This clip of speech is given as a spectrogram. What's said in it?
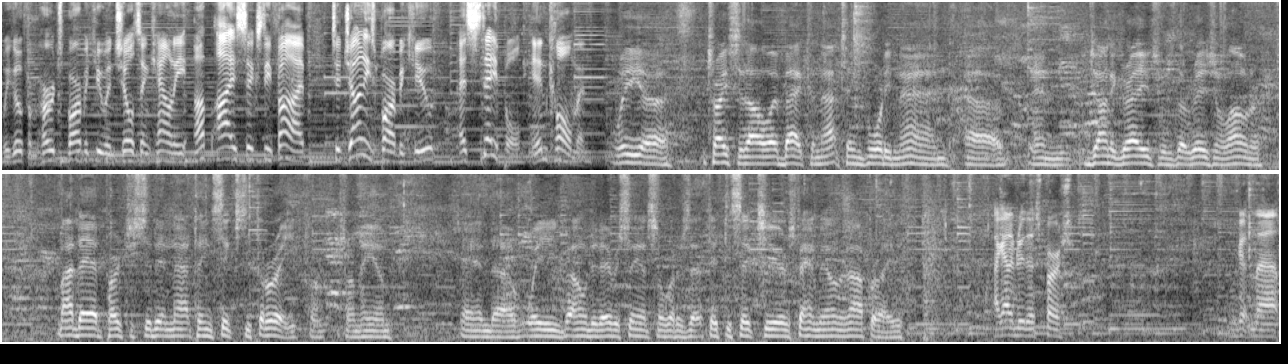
We go from Hurd's Barbecue in Chilton County up I-65 to Johnny's Barbecue, a staple in Cullman. We uh, traced it all the way back to 1949, uh, and Johnny Graves was the original owner. My dad purchased it in 1963 from, from him, and uh, we've owned it ever since. So what is that, 56 years, family owned and operated. I gotta do this first. I'm getting that.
